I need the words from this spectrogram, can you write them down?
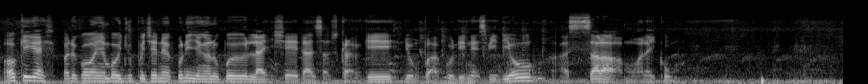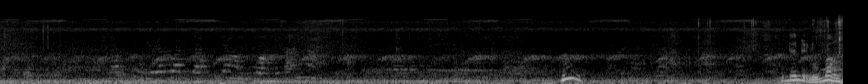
Okay guys, pada korang yang baru jumpa channel aku ni Jangan lupa like, share dan subscribe Okay, jumpa aku di next video. Assalamualaikum Lubang.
